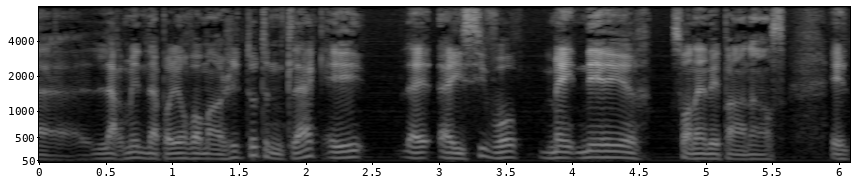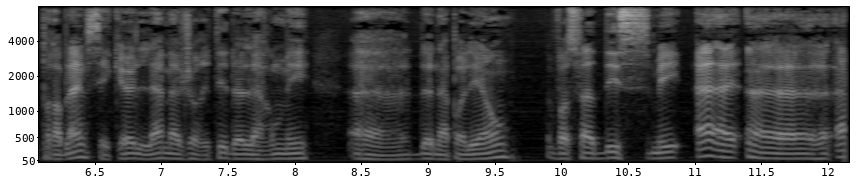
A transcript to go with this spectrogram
euh, l'armée de Napoléon va manger toute une claque et Haïti va maintenir son indépendance. Et le problème, c'est que la majorité de l'armée de Napoléon va se faire décimer à, à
